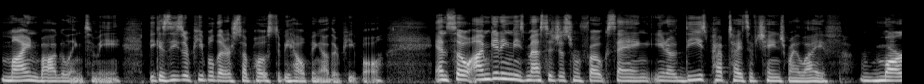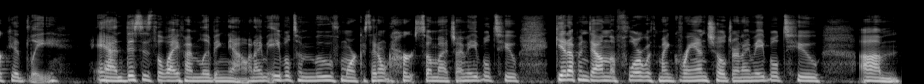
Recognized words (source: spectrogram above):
mind-boggling to me because these are people that are supposed to be helping other people. And so I'm getting these messages from folks saying, you know, these peptides have changed my life markedly and this is the life I'm living now. And I'm able to move more because I don't hurt so much. I'm able to get up and down the floor with my grandchildren. I'm able to, um,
